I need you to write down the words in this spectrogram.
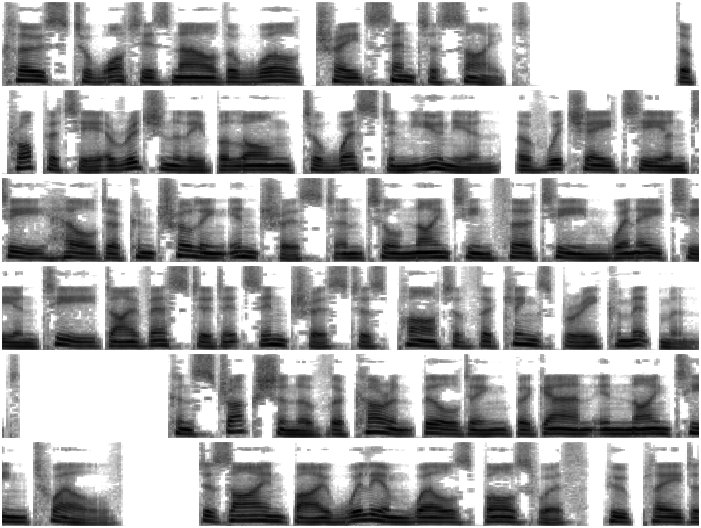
close to what is now the World Trade Center site. The property originally belonged to Western Union, of which AT&T held a controlling interest until 1913 when AT&T divested its interest as part of the Kingsbury Commitment. Construction of the current building began in 1912. Designed by William Wells Bosworth, who played a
